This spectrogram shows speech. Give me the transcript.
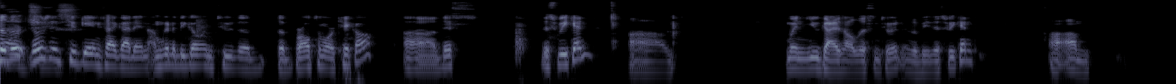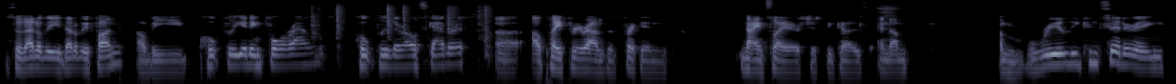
so Oh, those are the two games I got in. I'm going to be going to the the Baltimore kickoff uh, this this weekend. Um, when you guys all listen to it, it'll be this weekend. Um, so that'll be that'll be fun. I'll be hopefully getting four rounds. Hopefully they're all Scaverous. Uh, I'll play three rounds of frickin' nine slayers just because, and I'm I'm really considering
